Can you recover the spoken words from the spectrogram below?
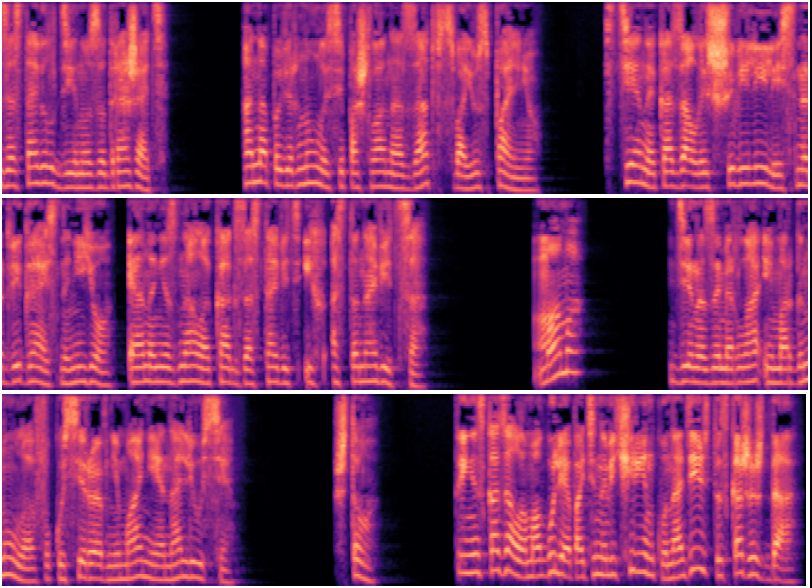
заставил Дину задрожать. Она повернулась и пошла назад в свою спальню. Стены, казалось, шевелились, надвигаясь на нее, и она не знала, как заставить их остановиться. «Мама?» Дина замерла и моргнула, фокусируя внимание на Люсе. «Что?» «Ты не сказала, могу ли я пойти на вечеринку. Надеюсь, ты скажешь «да».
